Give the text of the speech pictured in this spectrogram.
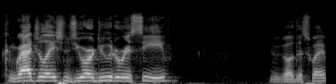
Congratulations, you are due to receive. We go this way.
